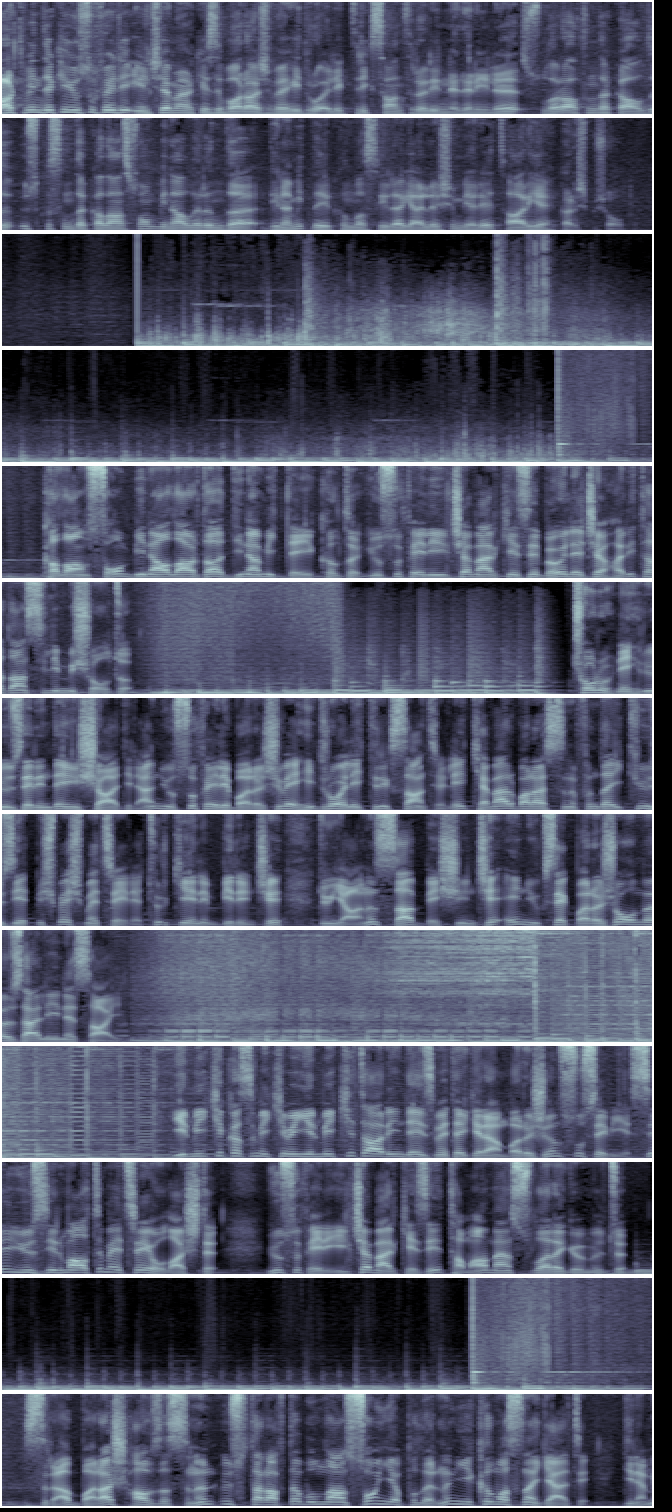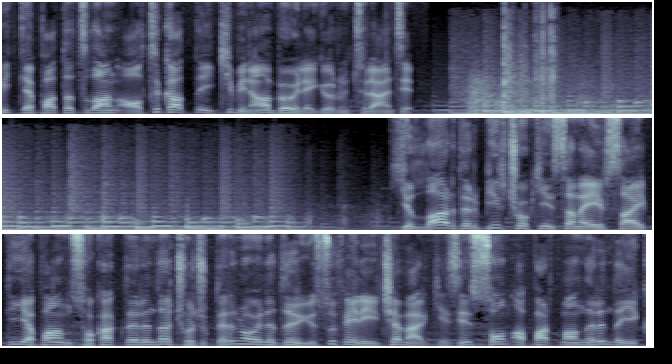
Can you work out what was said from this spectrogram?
Artvin'deki Yusufeli ilçe merkezi baraj ve hidroelektrik santrali nedeniyle sular altında kaldığı üst kısımda kalan son binaların da dinamitle yıkılmasıyla yerleşim yeri tarihe karışmış oldu. Kalan son binalarda dinamitle yıkıldı. Yusufeli ilçe merkezi böylece haritadan silinmiş oldu. Çoruh Nehri üzerinde inşa edilen Yusufeli Barajı ve Hidroelektrik Santrali Kemer Baraj sınıfında 275 metre ile Türkiye'nin birinci, dünyanın ise beşinci en yüksek barajı olma özelliğine sahip. ...22 Kasım 2022 tarihinde hizmete giren barajın su seviyesi 126 metreye ulaştı. Yusufeli ilçe merkezi tamamen sulara gömüldü. Sıra baraj havzasının üst tarafta bulunan son yapılarının yıkılmasına geldi. Dinamitle patlatılan 6 katlı iki bina böyle görüntülendi. Yıllardır birçok insana ev sahipliği yapan sokaklarında çocukların oynadığı Yusufeli ilçe merkezi son apartmanların da yıkılmasına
